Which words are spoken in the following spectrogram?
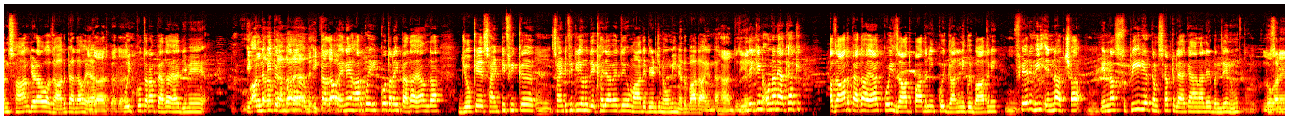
ਇਨਸਾਨ ਜਿਹੜਾ ਉਹ ਆਜ਼ਾਦ ਪੈਦਾ ਹੋਇਆ। ਆਜ਼ਾਦ ਪੈਦਾ ਉਹ ਇੱਕੋ ਤਰ੍ਹਾਂ ਪੈਦਾ ਹੋਇਆ ਜਿਵੇਂ ਇੱਕੋ ਨਬੀ ਪੈਗੰਬਰ ਪੈਦਾ ਹੋਏ ਨੇ ਹਰ ਕੋਈ ਇੱਕੋ ਤਰ੍ਹਾਂ ਹੀ ਪੈਦਾ ਹੋਇਆ ਹੁੰਦਾ ਜੋ ਕਿ ਸਾਇੰਟੀਫਿਕ ਸਾਇੰਟੀਫਿਕਲੀ ਉਹਨੂੰ ਦੇਖਿਆ ਜਾਵੇ ਤੇ ਉਹ ਮਾਂ ਦੇ ਪੇਟ 'ਚ 9 ਮਹੀਨਿਆਂ ਤੋਂ ਬਾਅਦ ਆ ਜਾਂਦਾ। ਹਾਂ ਤੁਸੀਂ ਇਹ- ਲੇਕਿਨ ਉਹਨਾਂ ਨੇ ਆਖਿਆ ਕਿ ਆਜ਼ਾਦ ਪੈਦਾ ਹੋਇਆ ਕੋਈ ਜ਼ਾਤ ਪਾਤ ਨਹੀਂ ਕੋਈ ਗੱਲ ਨਹੀਂ ਕੋਈ ਬਾਤ ਨਹੀਂ। ਫਿਰ ਵੀ ਇੰਨਾ ਅੱਛਾ ਇੰਨਾ ਸੁਪੀਰੀਅਰ ਕਨਸੈਪਟ ਲੈ ਕੇ ਆਉਣ ਵਾਲੇ ਬੰਦੇ ਨੂੰ ਲੋਕਾਂ ਨੇ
